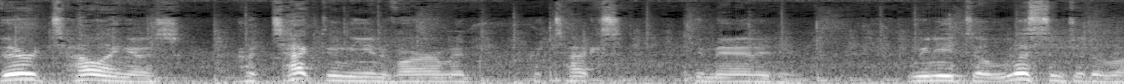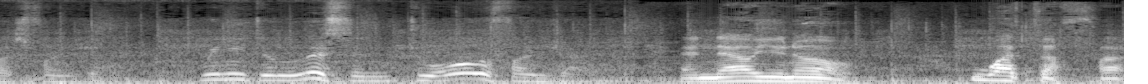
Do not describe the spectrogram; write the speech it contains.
They're telling us protecting the environment protects humanity. We need to listen to the rust fungi. We need to listen to all the fungi. And now you know what the fungi.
